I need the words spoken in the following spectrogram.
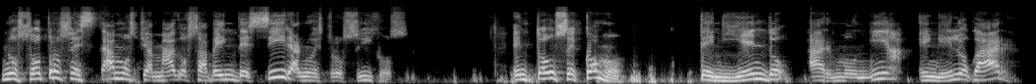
Nosotros estamos llamados a bendecir a nuestros hijos. Entonces, ¿cómo? Teniendo armonía en el hogar,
